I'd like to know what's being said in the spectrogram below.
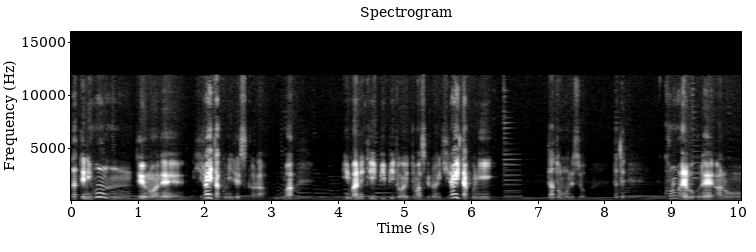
だって日本っていうのはね、開いた国ですから、まあ、今ね、TPP とか言ってますけど、ね、開いた国だと思うんですよ。だって、この前ね、僕ね、あの、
